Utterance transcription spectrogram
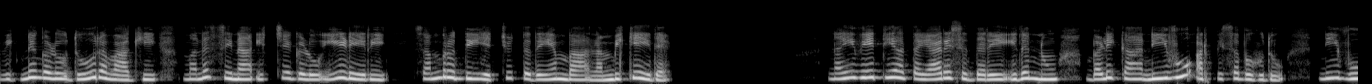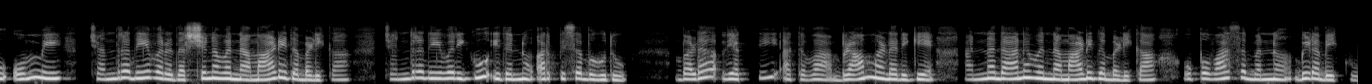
ವಿಘ್ನಗಳು ದೂರವಾಗಿ ಮನಸ್ಸಿನ ಇಚ್ಛೆಗಳು ಈಡೇರಿ ಸಮೃದ್ಧಿ ಹೆಚ್ಚುತ್ತದೆ ಎಂಬ ನಂಬಿಕೆ ಇದೆ. ನೈವೇದ್ಯ ತಯಾರಿಸಿದ್ದರೆ ಇದನ್ನು ಬಳಿಕ ನೀವೂ ಅರ್ಪಿಸಬಹುದು. ನೀವು ಒಮ್ಮೆ ಚಂದ್ರದೇವರ ದರ್ಶನವನ್ನು ಮಾಡಿದ ಬಳಿಕ ಚಂದ್ರದೇವರಿಗೂ ಇದನ್ನು ಅರ್ಪಿಸಬಹುದು. ಬಡ ವ್ಯಕ್ತಿ ಅಥವಾ ಬ್ರಾಹ್ಮಣರಿಗೆ ಅನ್ನದಾನವನ್ನು ಮಾಡಿದ ಬಳಿಕ ಉಪವಾಸವನ್ನು ಬಿಡಬೇಕು.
